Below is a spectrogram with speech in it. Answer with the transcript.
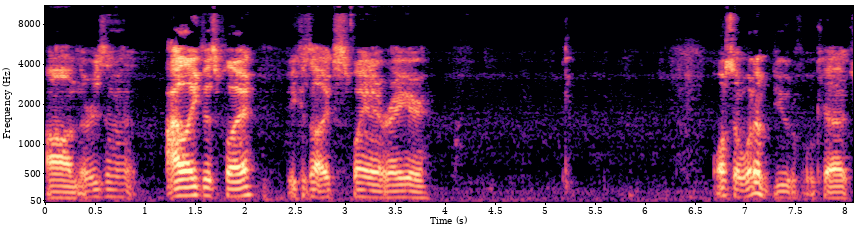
Um, the reason I like this play because I'll explain it right here. Also, what a beautiful catch.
